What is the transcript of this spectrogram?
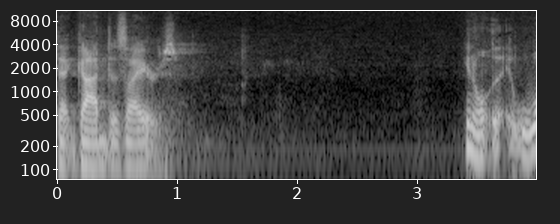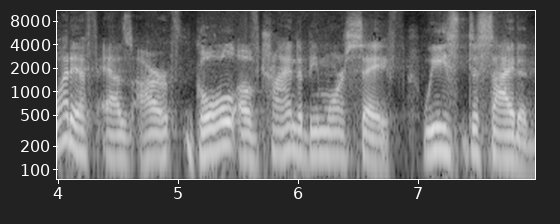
that God desires. you know, what if, as our goal of trying to be more safe, we decided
